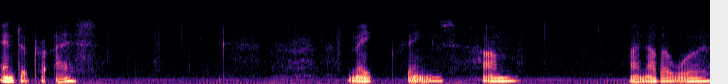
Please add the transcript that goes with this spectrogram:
enterprise. Make things hum. Another world.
